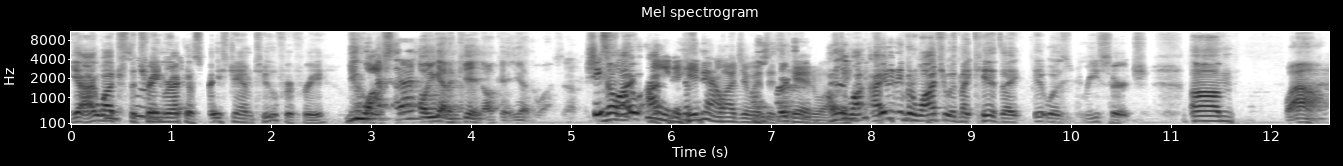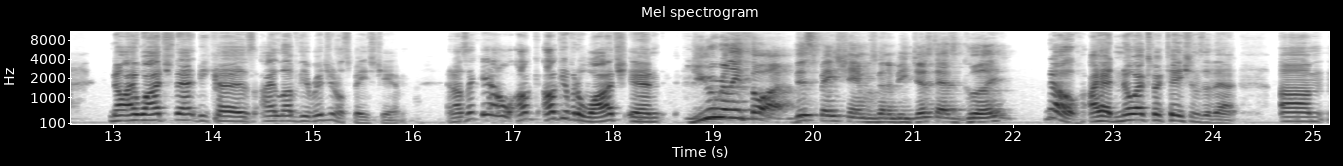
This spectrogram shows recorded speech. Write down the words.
Yeah, I watched the train Included wreck of Space Jam 2 for free. You watched that? Oh, you got a kid. Okay, you have to watch that. She's No, I- 14. I- it He didn't count. watch it with I'm his searching. kid. I didn't, wa- I didn't even watch it with my kids. I it was research. Um, Wow. no, I watched that because I love the original Space Jam, and I was like, yeah, I'll, I'll, I'll give it a watch. And You really thought this Space Jam was going to be just as good? no, I had no expectations of that. Um,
